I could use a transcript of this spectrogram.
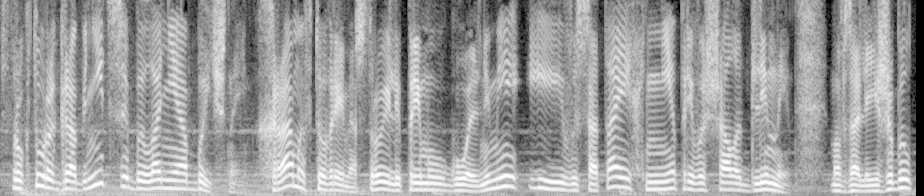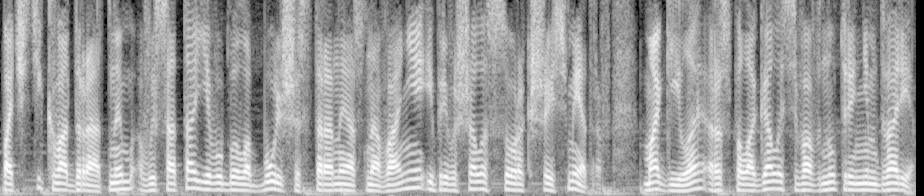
Структура гробницы была необычной. Храмы в то время строили прямоугольными, и высота их не не превышала длины. Мавзолей же был почти квадратным, высота его была больше стороны основания и превышала 46 метров. Могила располагалась во внутреннем дворе.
